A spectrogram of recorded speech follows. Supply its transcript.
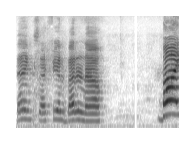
Thanks, I feel better now. Bye.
